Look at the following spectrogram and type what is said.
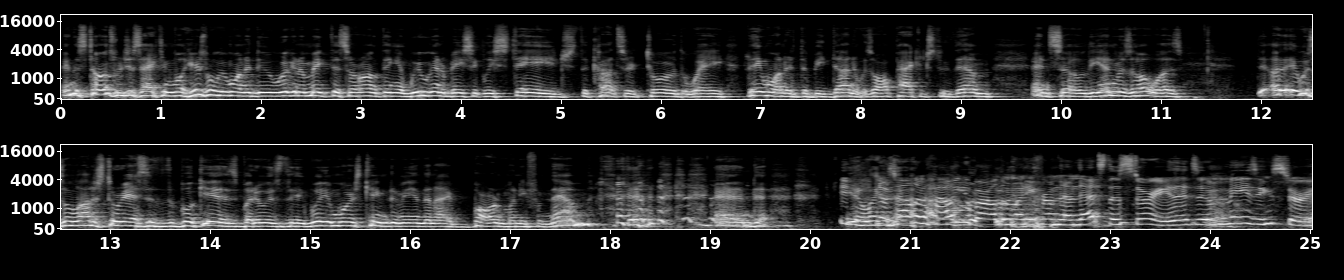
And the Stones were just acting, well, here's what we want to do. We're going to make this our own thing. And we were going to basically stage the concert tour the way they wanted it to be done. It was all packaged through them. And so the end result was, uh, it was a lot of story as the book is, but it was the William Morris came to me and then I borrowed money from them. and you know, like no, tell them how you borrowed the money from them. That's the story. That's an yeah. amazing story.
